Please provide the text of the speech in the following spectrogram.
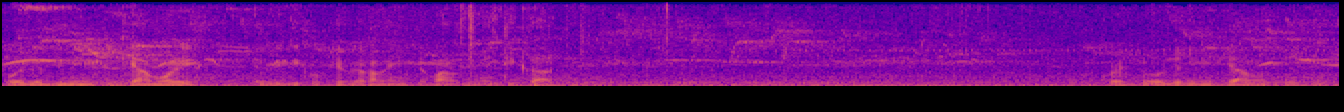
poi le dimentichiamo lì e vi dico che veramente vanno dimenticate questo lo delimitiamo così.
